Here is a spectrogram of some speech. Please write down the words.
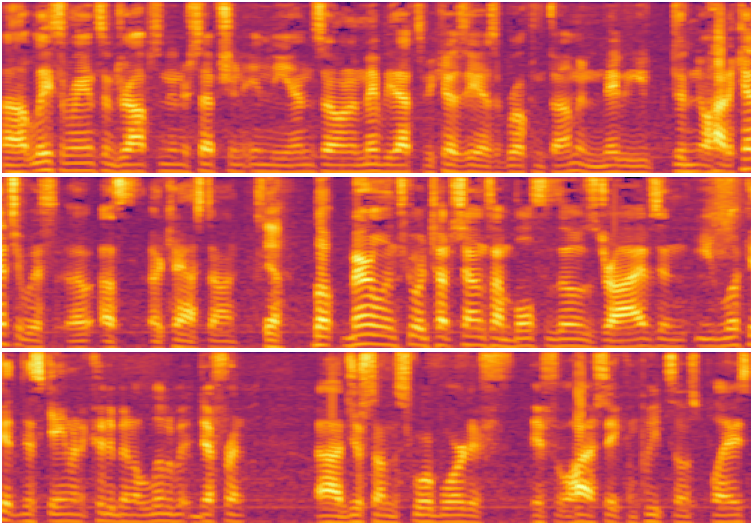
Uh, Lathan Ransom drops an interception in the end zone, and maybe that's because he has a broken thumb and maybe he didn't know how to catch it with a, a, a cast on. Yeah. But Maryland scored touchdowns on both of those drives, and you look at this game, and it could have been a little bit different uh, just on the scoreboard if if Ohio State completes those plays.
